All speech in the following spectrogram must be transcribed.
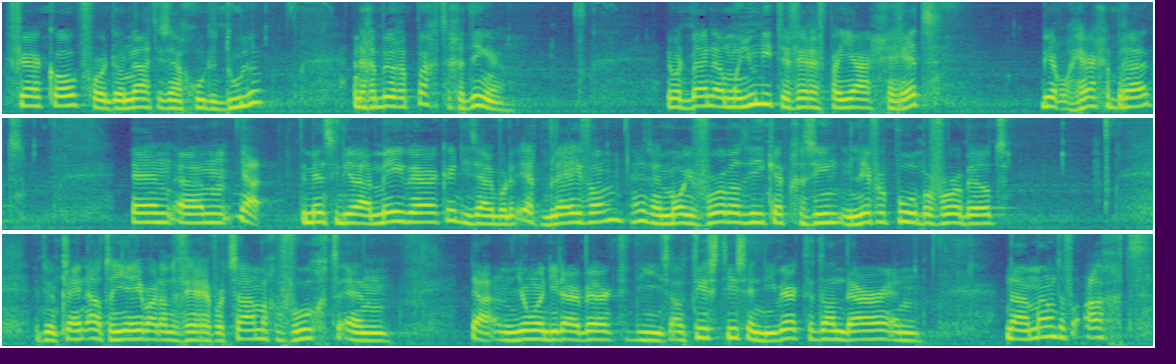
verkoop, voor donaties aan goede doelen. En er gebeuren prachtige dingen. Er wordt bijna een miljoen liter verf per jaar gered al hergebruikt. En um, ja, de mensen die daar meewerken, die zijn, worden er echt blij van. Er zijn mooie voorbeelden die ik heb gezien. In Liverpool bijvoorbeeld. Je hebt een klein atelier waar dan de verf wordt samengevoegd. En ja, een jongen die daar werkt, die is autistisch en die werkte dan daar. En na een maand of acht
